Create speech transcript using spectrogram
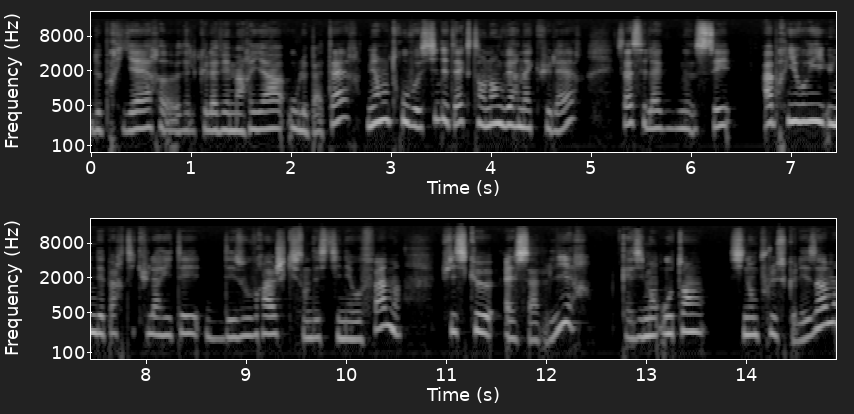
de prières euh, telles que l'Ave Maria ou le Pater, mais on trouve aussi des textes en langue vernaculaire. Ça, c'est la... c'est a priori une des particularités des ouvrages qui sont destinés aux femmes, puisqu'elles savent lire quasiment autant sinon plus que les hommes,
